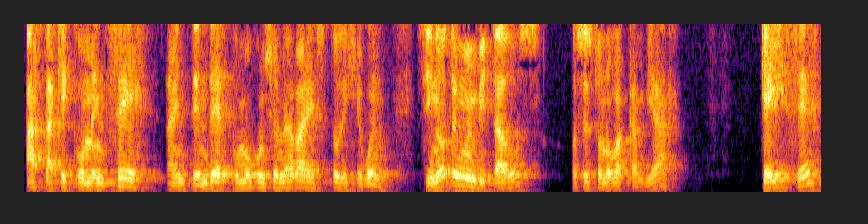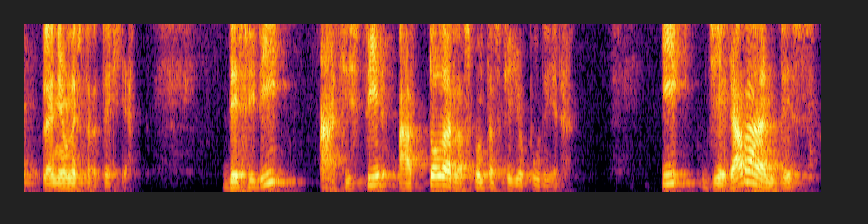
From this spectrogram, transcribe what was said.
hasta que comencé a entender cómo funcionaba esto, dije, bueno, si no tengo invitados, pues esto no va a cambiar ¿Qué hice? Planeé una estrategia. Decidí asistir a todas las juntas que yo pudiera. Y llegaba antes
